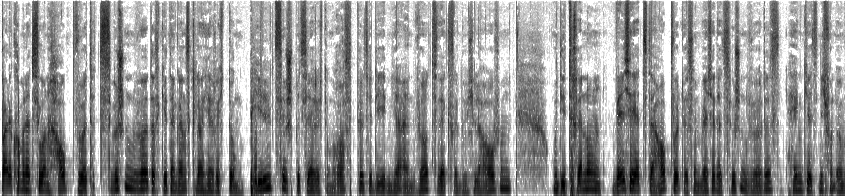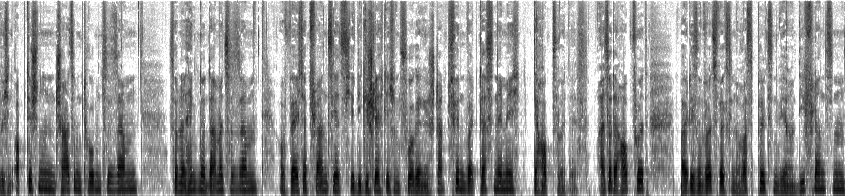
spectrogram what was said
Bei der Kombination Hauptwirt-Zwischenwirt, das geht dann ganz klar hier Richtung Pilze, speziell Richtung Rostpilze, die eben hier einen Wirtswechsel durchlaufen. Und die Trennung, welcher jetzt der Hauptwirt ist und welcher der Zwischenwirt ist, hängt jetzt nicht von irgendwelchen optischen Schadsymptomen zusammen, sondern hängt nur damit zusammen, auf welcher Pflanze jetzt hier die geschlechtlichen Vorgänge stattfinden, weil das nämlich der Hauptwirt ist. Also der Hauptwirt bei diesen Würzwechseln Rostpilzen wären die Pflanzen,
